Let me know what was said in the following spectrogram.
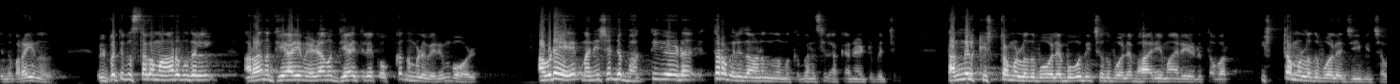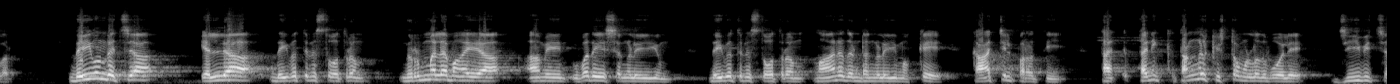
എന്ന് പറയുന്നത്. ഉൽപ്പത്തി പുസ്തകം ആറ് മുതൽ ആറാം അധ്യായം ഏഴാം അധ്യായത്തിലേക്കൊക്കെ നമ്മൾ വരുമ്പോൾ അവിടെ മനുഷ്യന്റെ ഭക്തികേട് എത്ര വലുതാണെന്ന് നമുക്ക് മനസ്സിലാക്കാനായിട്ട് പറ്റും. തങ്ങൾക്ക് ഇഷ്ടമുള്ളതുപോലെ ബോധിച്ചതുപോലെ ഭാര്യമാരെ എടുത്തവർ ഇഷ്ടമുള്ളതുപോലെ ജീവിച്ചവർ. ദൈവം വെച്ച എല്ലാ ദൈവത്തിന് സ്തോത്രം നിർമ്മലമായ ആമേൻ ഉപദേശങ്ങളെയും ദൈവത്തിന് സ്തോത്രം മാനദണ്ഡങ്ങളെയും ഒക്കെ കാറ്റിൽ പറത്തി തനിക്ക് തങ്ങൾക്ക് ഇഷ്ടമുള്ളതുപോലെ ജീവിച്ച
